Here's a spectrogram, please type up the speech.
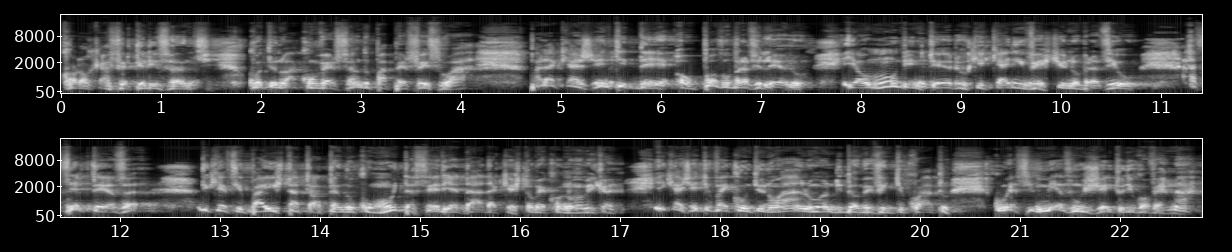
colocar fertilizante, continuar conversando para aperfeiçoar, para que a gente dê ao povo brasileiro e ao mundo inteiro que quer investir no Brasil a certeza de que esse país está tratando com muita seriedade a questão econômica e que a gente vai continuar no ano de 2024 com esse mesmo jeito de governar,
